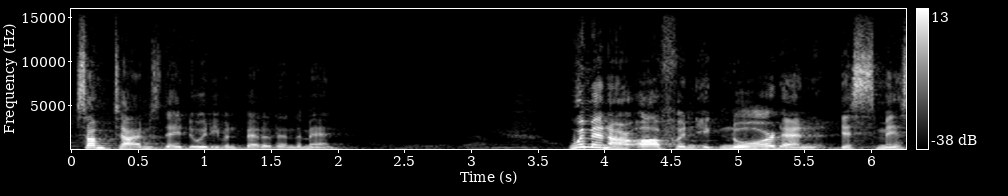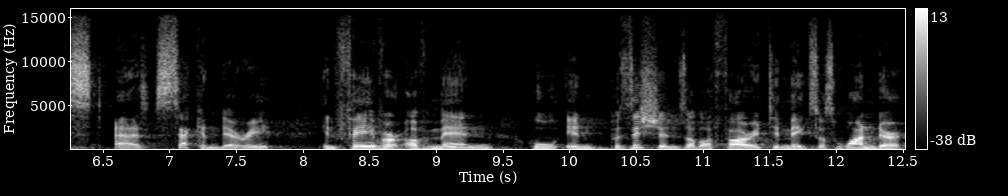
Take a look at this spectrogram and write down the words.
sometimes they do it even better than the men. Women are often ignored and dismissed as secondary in favor of men who, in positions of authority, makes us wonder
